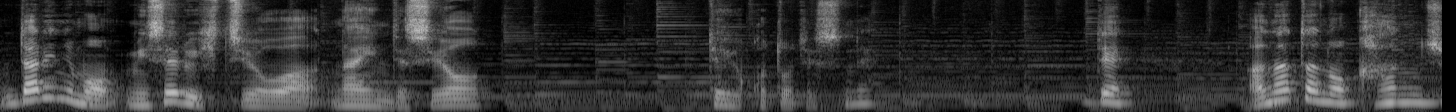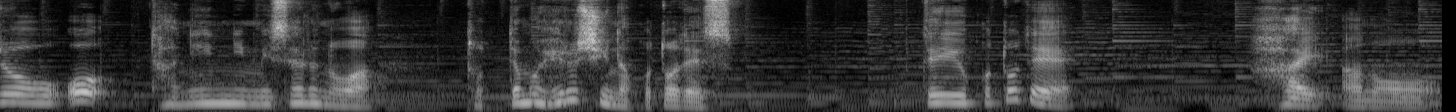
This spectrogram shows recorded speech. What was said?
誰にも見せる必要はないんですよっていうことですね。で、あなたの感情を他人に見せるのはとってもヘルシーなことです。っていうことで、はい、あの、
